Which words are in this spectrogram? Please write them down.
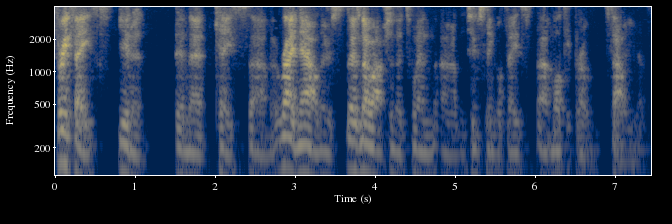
three phase unit in that case. Uh, but right now, there's there's no option to twin uh, the two single phase uh, multi pro style units.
